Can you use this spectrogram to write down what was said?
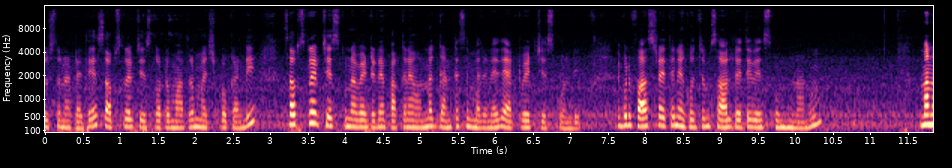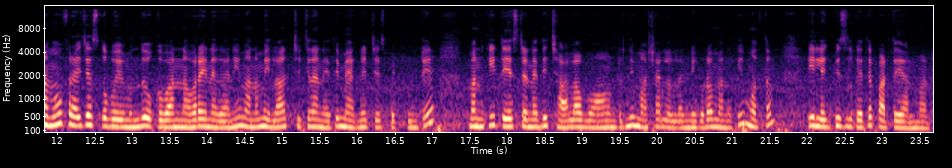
చూస్తున్నట్టయితే సబ్స్క్రైబ్ చేసుకోవటం మాత్రం మర్చిపోకండి. సబ్స్క్రైబ్ చేసుకున్న వెంటనే పక్కనే ఉన్న గంట సింబల్ అనేది యాక్టివేట్ చేసుకోండి. ఇప్పుడు ఫస్ట్ అయితే నేను కొంచెం సాల్ట్ అయితే వేసుకుంటున్నాను. మనము ఫ్రై చేసుకోబోయే ముందు ఒక వన్ అవర్ అయినా కానీ మనం ఇలా చికెన్ అనేది మ్యాగ్నేట్ చేసి పెట్టుకుంటే మనకి టేస్ట్ అనేది చాలా బాగుంటుంది. మసాలాలన్నీ కూడా మనకి మొత్తం ఈ లెగ్ పీసులకి అయితే పడతాయి అన్నమాట.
